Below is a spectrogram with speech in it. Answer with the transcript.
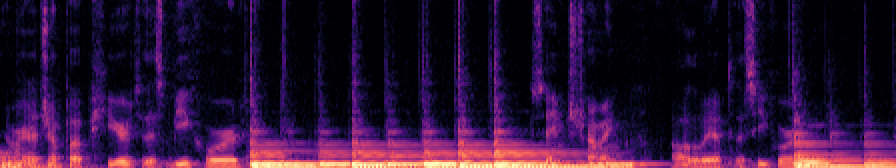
we're going to jump up here to this B chord. Same strumming, all the way up to the C chord. And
